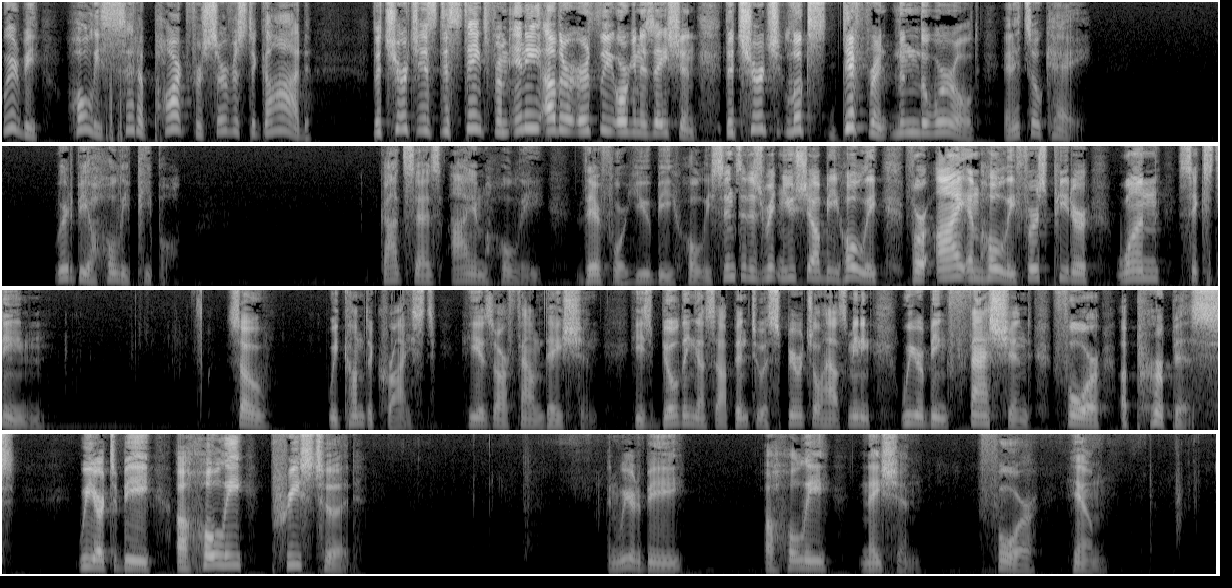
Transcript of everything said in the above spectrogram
We're to be holy, set apart for service to God. The church is distinct from any other earthly organization. The church looks different than the world. And it's okay. We're to be a holy people. God says, I am holy, therefore you be holy. Since it is written, You shall be holy, for I am holy. 1 Peter 1 16. So we come to Christ. He is our foundation. He's building us up into a spiritual house, meaning we are being fashioned for a purpose. We are to be a holy priesthood. And we are to be a holy nation for Him.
